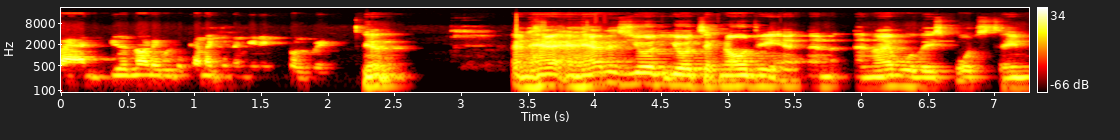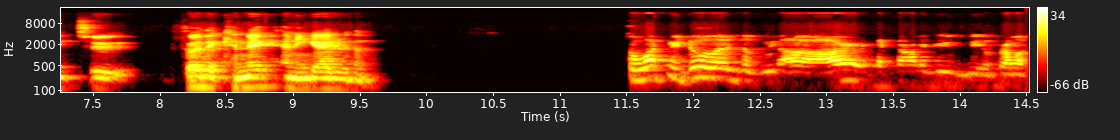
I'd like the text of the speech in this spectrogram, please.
fans. You're not able to connect in a meaningful way. Yep. And how and how does your your technology en- en- enable the sports team to further connect and engage with them? So what we do is uh, our technology from a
